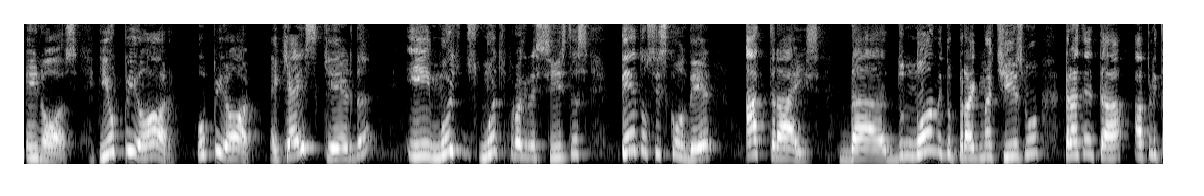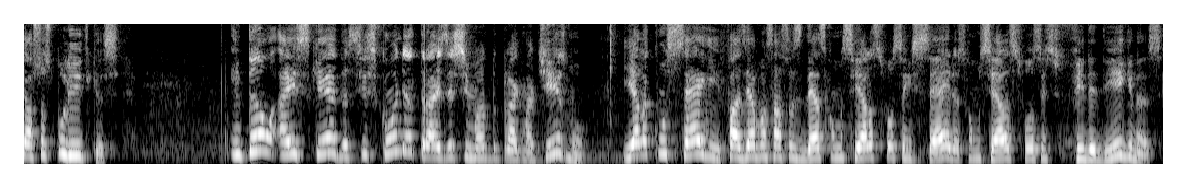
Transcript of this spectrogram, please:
em nós. E o pior, o pior é que a esquerda e muitos, muitos progressistas tentam se esconder atrás da, do nome do pragmatismo para tentar aplicar suas políticas. Então a esquerda se esconde atrás desse manto do pragmatismo e ela consegue fazer avançar suas ideias como se elas fossem sérias, como se elas fossem fidedignas,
